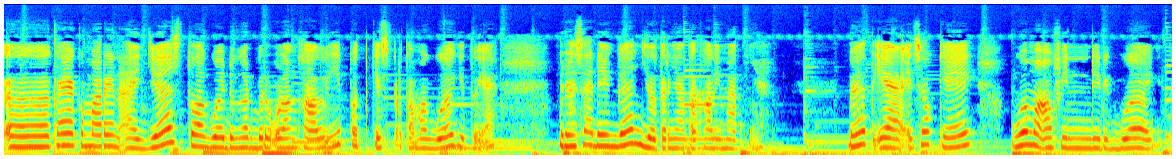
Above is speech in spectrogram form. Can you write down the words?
Uh, kayak kemarin aja setelah gue dengar berulang kali podcast pertama gue gitu ya berasa ada yang ganjil ternyata kalimatnya But ya, yeah, it's okay. Gue maafin diri gue gitu.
